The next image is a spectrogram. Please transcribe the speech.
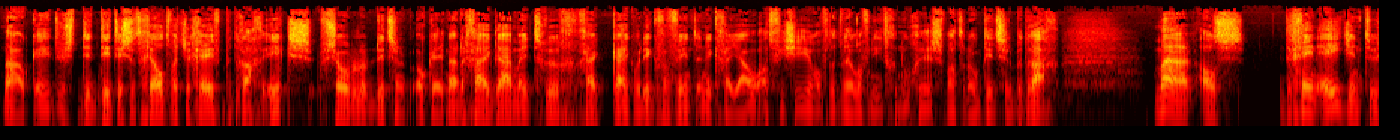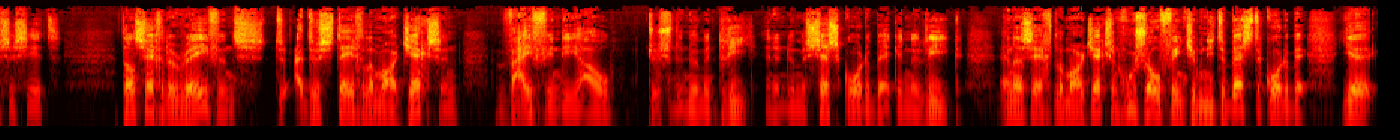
nou oké, dus dit, dit is het geld wat je geeft, bedrag X. Zo, dit oké, nou dan ga ik daarmee terug, ga ik kijken wat ik ervan vind. En ik ga jou adviseren of dat wel of niet genoeg is, wat dan ook, dit is het bedrag. Maar als er geen agent tussen zit, dan zeggen de Ravens, dus tegen Lamar Jackson, wij vinden jou tussen de nummer drie en de nummer zes quarterback in de league. En dan zegt Lamar Jackson, hoezo vind je hem niet de beste quarterback? Je,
